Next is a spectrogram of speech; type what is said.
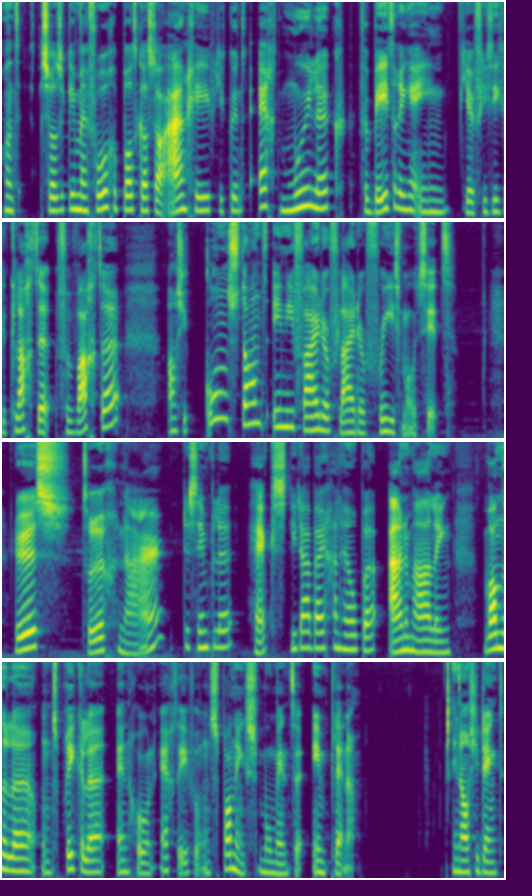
Want zoals ik in mijn vorige podcast al aangeef, je kunt echt moeilijk verbeteringen in je fysieke klachten verwachten als je constant in die fight or or freeze mode zit. Dus terug naar de simpele hacks die daarbij gaan helpen: ademhaling, wandelen, ontsprikkelen en gewoon echt even ontspanningsmomenten inplannen. En als je denkt,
